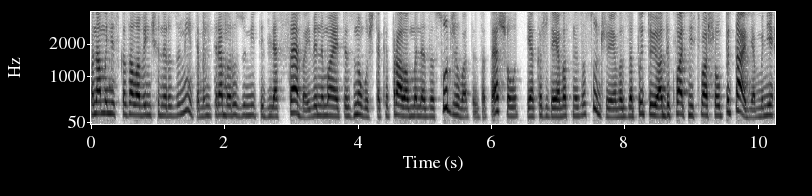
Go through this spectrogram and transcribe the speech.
Вона мені сказала: ви нічого не розумієте, мені треба розуміти для себе, і ви не маєте знову ж таки права мене засуджувати за те, що от я кажу, «Да я вас не засуджую, я вас запитую адекватність вашого питання. Мені,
